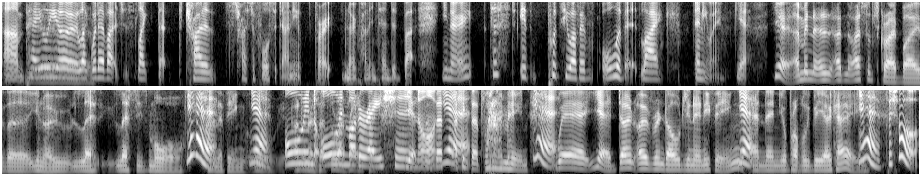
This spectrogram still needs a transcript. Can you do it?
um, paleo, Yeah. like whatever, just like that try to tries to force it down your throat. No pun intended, but you know, just it puts you off all of it. Like anyway, yeah. Yeah, I mean, and, and I subscribe by the you know le- less is more Yeah. kind of thing. Yeah. Or- All in- if that's the all right in phrase, but- moderation Yeah, so or- that's, I think that's what I mean. Yeah. where yeah, don't overindulge in anything, Yeah. and then you'll probably be okay. Yeah, for sure.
